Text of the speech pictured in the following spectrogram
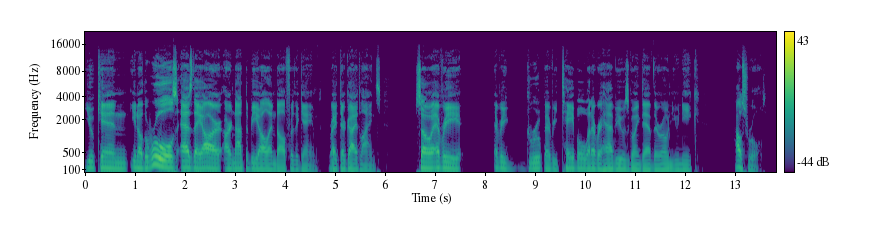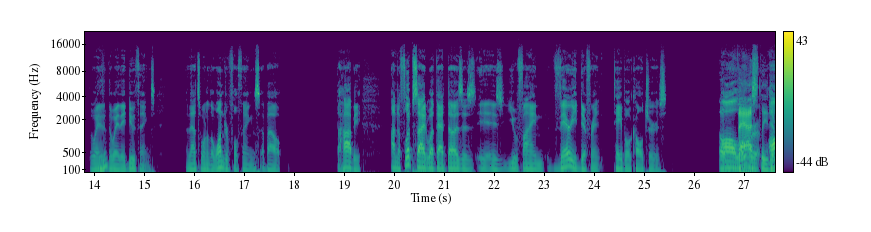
you can you know the rules as they are are not the be all end all for the game right, Right. they're guidelines so every every group every table whatever have you is going to have their own unique house rules the way Mhm. the way they do things and that's one of the wonderful things about the hobby on the flip side what that does is is you find very different table cultures all Oh, vastly over, different.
